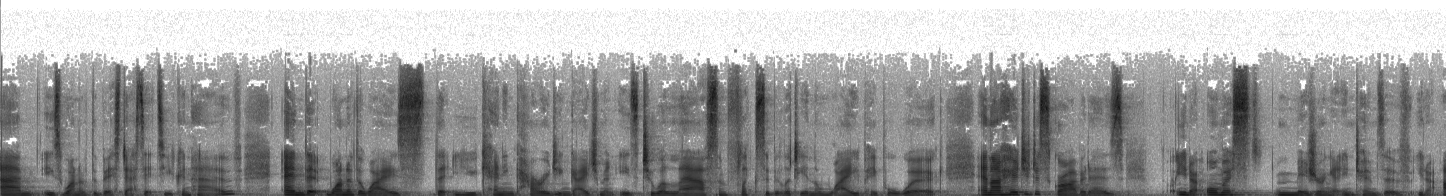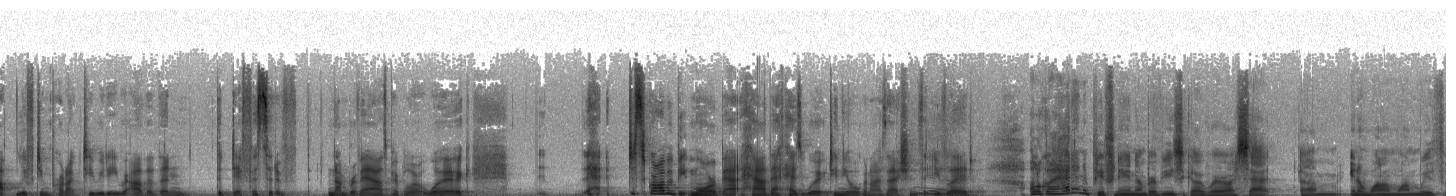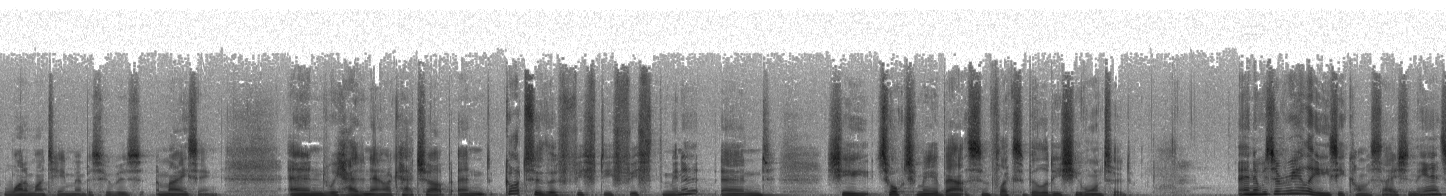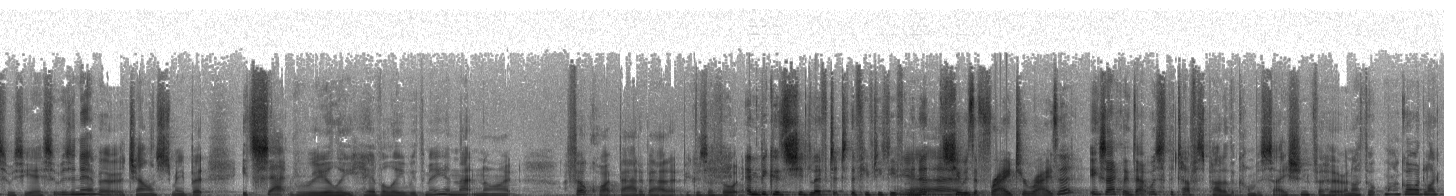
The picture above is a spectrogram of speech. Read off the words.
um, is one of the best assets you can have, and that one of the ways that you can encourage engagement is to allow some flexibility in the way people work. And I heard you describe it as you know almost measuring it in terms of you know uplifting productivity rather than the deficit of number of hours people are at work describe a bit more about how that has worked in the organisations that yeah. you've led. Oh, look, I had an epiphany a number of years ago where I sat um, in a one on one with one of my team members who was amazing. And we had an hour catch up and got to the 55th minute, and she talked to me about some flexibility she wanted. And it was a really easy conversation. The answer was yes. It was never a challenge to me, but it sat really heavily with me. And that night, I felt quite bad about it because I thought. And because she'd left it to the 55th yeah. minute, she was afraid to raise it? Exactly. That was the toughest part of the conversation for her. And I thought, my God, like,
